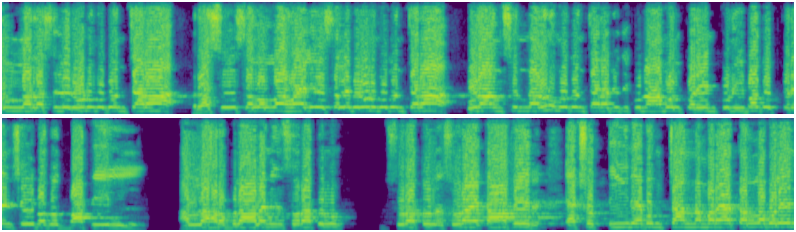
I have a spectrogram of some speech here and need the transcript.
আল্লাহ রাসূলের অনুমোদন ছাড়া, রাসূল ওয়াসাল্লামের অনুমোদন ছাড়া, কোরআন, সুন্নাহর অনুমোদন ছাড়া যদি কোনো আমল করেন, কোন ইবাদত করেন, সেই ইবাদত বাতিল। আল্লাহ রাব্বুল আলামিন সূরাতুল সূরাতুল সূরা কাফের 103 এবং চার নম্বর আয়াত আল্লাহ বলেন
